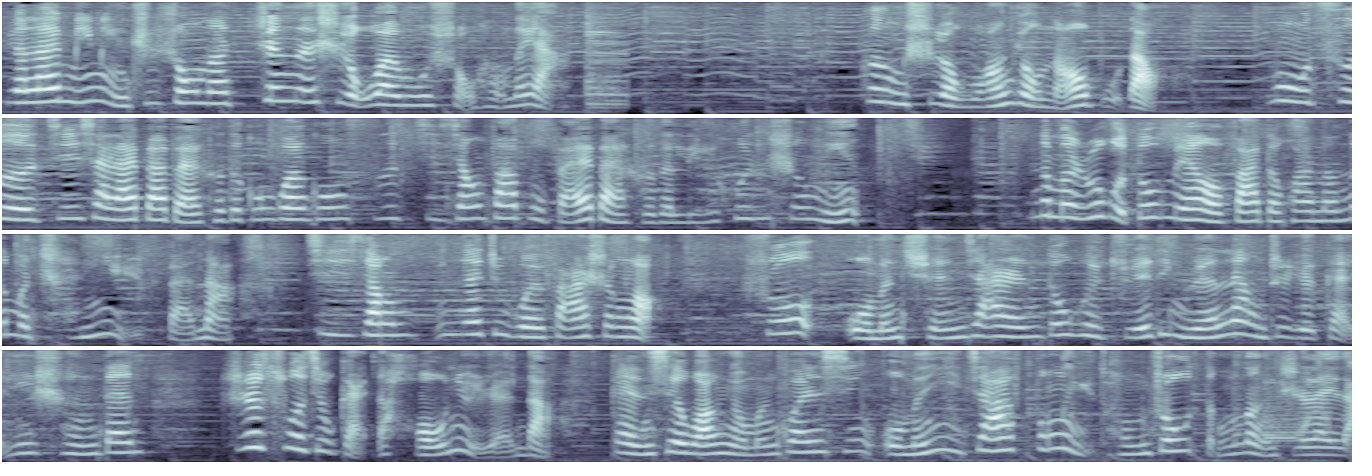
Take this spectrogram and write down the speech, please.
原来冥冥之中呢真的是有万物守恒的呀。更是有网友脑补到，目测接下来白百合的公关公司即将发布白百合的离婚声明。那么如果都没有发的话呢，那么陈羽凡呐即将应该就会发生了，说我们全家人都会决定原谅这个敢于承担。知错就改的好女人的，感谢网友们关心我们一家风雨同舟等等之类的。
